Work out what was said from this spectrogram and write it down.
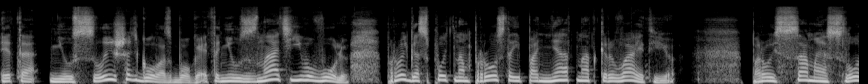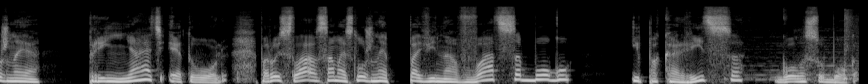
это не услышать голос Бога, это не узнать Его волю. Порой Господь нам просто и понятно открывает ее. Порой самое сложное – принять эту волю. Порой самое сложное – повиноваться Богу и покориться голосу Бога.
